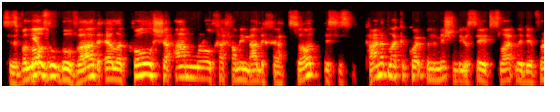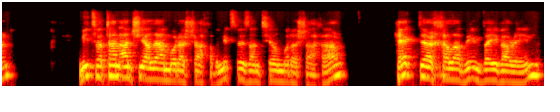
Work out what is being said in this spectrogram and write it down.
says, Velozu bulvad ela kol sha'amru chachamim ad chatzot. This is kind of like a quote from the Mishnah, but you'll see it's slightly different. Mitzvatan ad shi'aleh amud. The mitzvah is until mud shachar. Hekter chalavim ve'varim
